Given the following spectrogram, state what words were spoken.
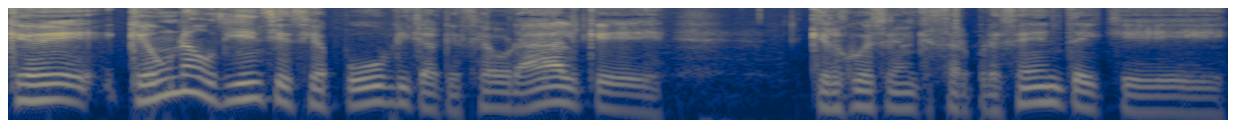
Que, que una audiencia sea pública, que sea oral, que, que el juez tenga que estar presente, que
